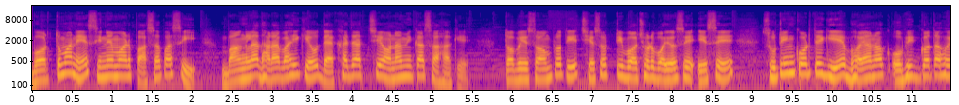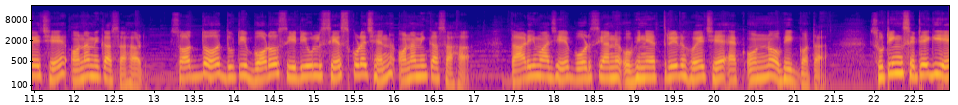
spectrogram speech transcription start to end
বর্তমানে সিনেমার পাশাপাশি বাংলা ধারাবাহিকেও দেখা যাচ্ছে অনামিকা সাহাকে। তবে সম্প্রতি ছেষট্টি বছর বয়সে এসে শুটিং করতে গিয়ে ভয়ানক অভিজ্ঞতা হয়েছে অনামিকা সাহার। সদ্য দুটি বড় শিডিউল শেষ করেছেন অনামিকা সাহা। তারই মাঝে বর্ষিয়ান অভিনেত্রীর হয়েছে এক অন্য অভিজ্ঞতা। শুটিং সেটে গিয়ে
